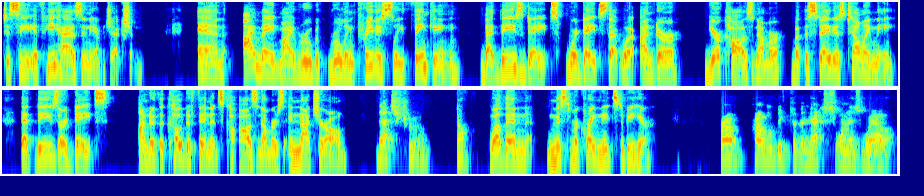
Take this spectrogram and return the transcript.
to see if he has any objection. And I made my ru- ruling previously thinking that these dates were dates that were under your cause number, but the state is telling me that these are dates under the co-defendant's cause numbers and not your own. That's true. Oh, well, then Mr. McCray needs to be here. Prob- Probably for the next one as well.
